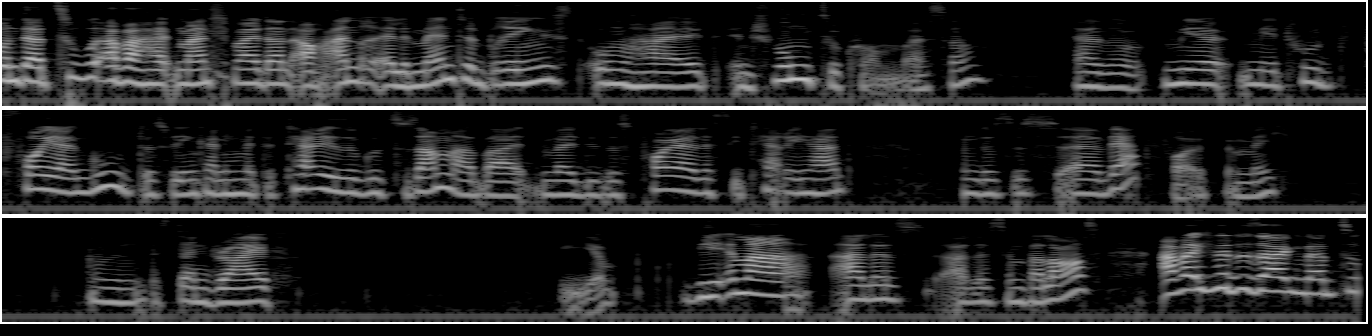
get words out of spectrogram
und dazu aber halt manchmal dann auch andere Elemente bringst, um halt in Schwung zu kommen, weißt du? Also mir, mir tut Feuer gut, deswegen kann ich mit der Terry so gut zusammenarbeiten, weil dieses Feuer, das die Terry hat, und das ist äh, wertvoll für mich. Und Ist dein Drive. ja, wie immer, alles, alles im Balance. Aber ich würde sagen, dazu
